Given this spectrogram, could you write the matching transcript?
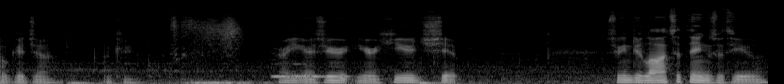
Oh, good job. Okay. All right, you guys, you're you're a huge ship, so we can do lots of things with you.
